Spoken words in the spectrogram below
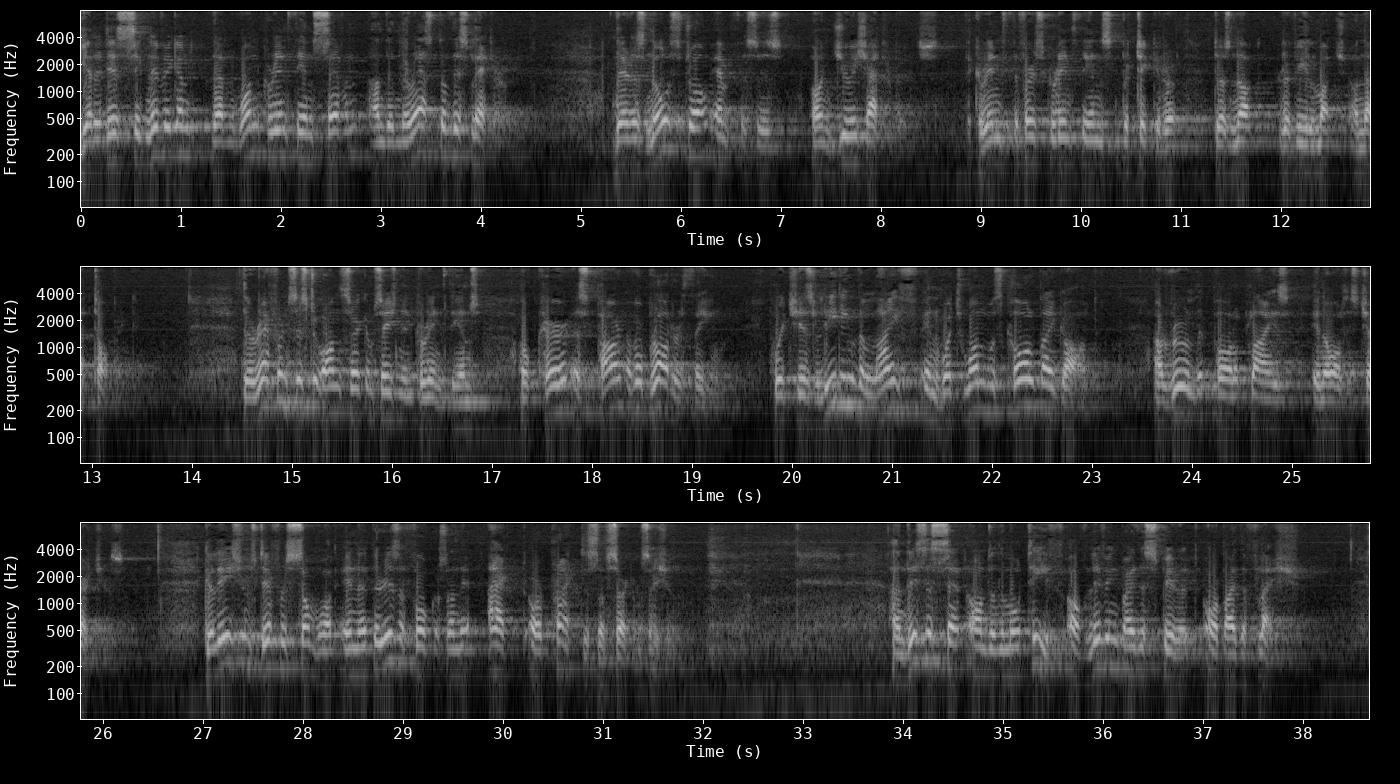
Yet it is significant that in 1 Corinthians 7 and in the rest of this letter, there is no strong emphasis on Jewish attributes. The, Corinth, the First Corinthians in particular does not reveal much on that topic. The references to uncircumcision in Corinthians occur as part of a broader theme, which is leading the life in which one was called by God, a rule that Paul applies in all his churches. Galatians differs somewhat in that there is a focus on the act or practice of circumcision. And this is set under the motif of living by the Spirit or by the flesh.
